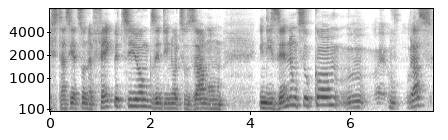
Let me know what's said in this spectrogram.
Ist das jetzt so eine Fake-Beziehung? Sind die nur zusammen, um in die Sendung zu kommen? Was?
